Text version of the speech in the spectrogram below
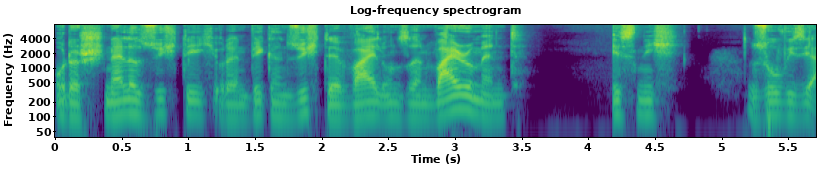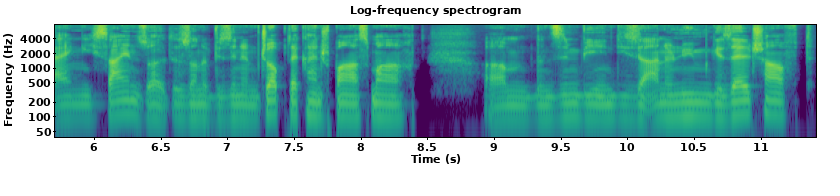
oder schneller süchtig oder entwickeln Süchte, weil unser Environment ist nicht so, wie sie eigentlich sein sollte, sondern wir sind im Job, der keinen Spaß macht. Ähm, dann sind wir in dieser anonymen Gesellschaft,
